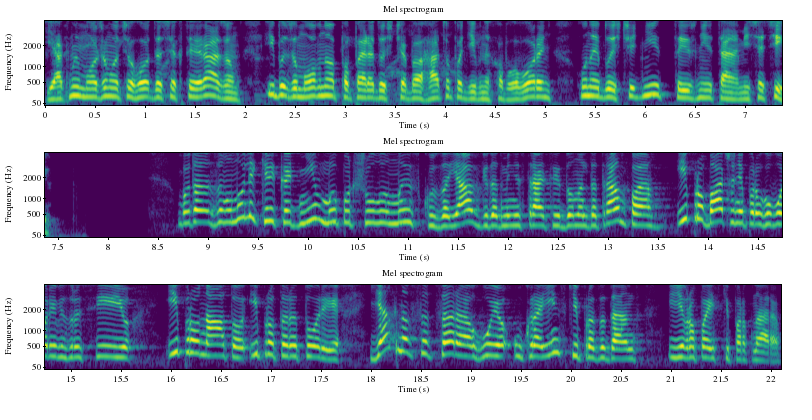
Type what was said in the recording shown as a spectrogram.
як ми можемо цього досягти разом, і безумовно попереду ще багато подібних обговорень у найближчі дні, тижні та місяці. Богдане, за минулі кілька днів ми почули низку заяв від адміністрації Дональда Трампа і про бачення переговорів із Росією, і про НАТО, і про території. Як на все це реагує український президент і європейські партнери?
